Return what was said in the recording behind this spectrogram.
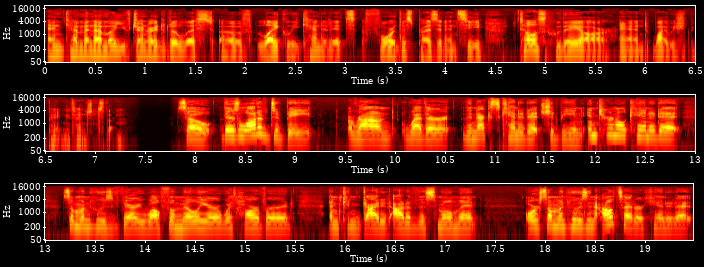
And Cam and Emma, you've generated a list of likely candidates for this presidency. Tell us who they are and why we should be paying attention to them. So, there's a lot of debate around whether the next candidate should be an internal candidate, someone who's very well familiar with Harvard and can guide it out of this moment, or someone who is an outsider candidate.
